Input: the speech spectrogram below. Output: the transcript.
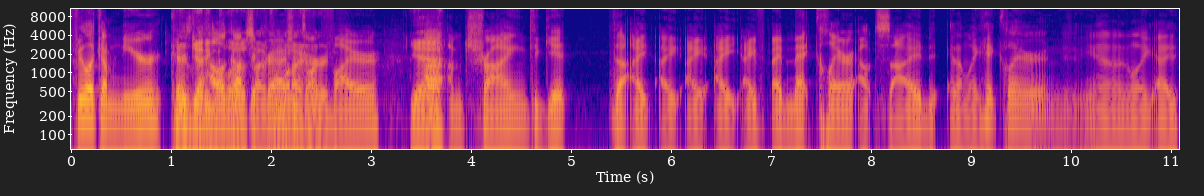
feel like I'm near because the getting close, helicopter uh, crash is on fire. Yeah. Uh, I'm trying to get the I I, I, I, I met Claire outside and I'm like, hey Claire and you know, and like I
